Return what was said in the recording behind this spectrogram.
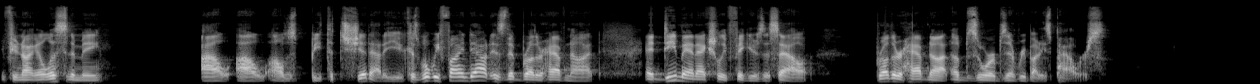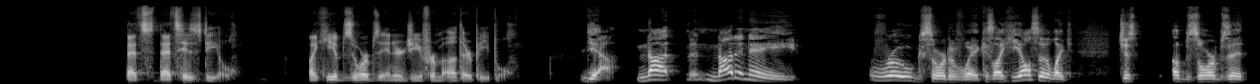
if you're not going to listen to me, I'll I'll I'll just beat the shit out of you. Because what we find out is that Brother Have Not, and D Man actually figures this out. Brother Have Not absorbs everybody's powers. That's that's his deal. Like he absorbs energy from other people. Yeah, not not in a rogue sort of way because like he also like just absorbs it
